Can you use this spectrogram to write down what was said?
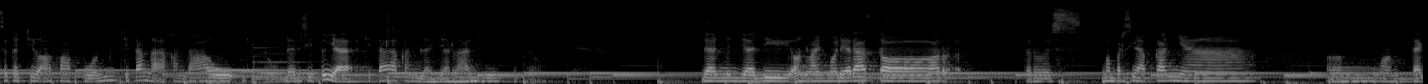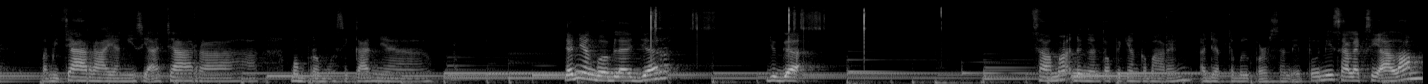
sekecil apa pun, kita nggak akan tahu gitu. Dari situ ya kita akan belajar lagi gitu. Dan menjadi online moderator, terus mempersiapkannya, mengontek pembicara yang ngisi acara, mempromosikannya. Dan yang gue belajar juga sama dengan topik yang kemarin adaptable person itu. Ini seleksi alam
